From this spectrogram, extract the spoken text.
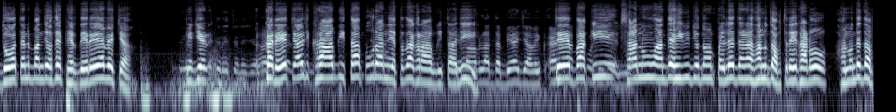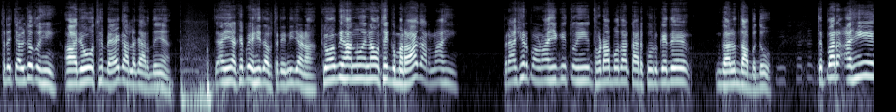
ਦੋ ਤਿੰਨ ਬੰਦੇ ਉੱਥੇ ਫਿਰਦੇ ਰਹੇ ਆ ਵਿੱਚ। ਵੀ ਜੇ ਘਰੇ ਚੱਲ ਖਰਾਬ ਕੀਤਾ ਪੂਰਾ ਨਿੱਤ ਦਾ ਖਰਾਬ ਕੀਤਾ ਜੀ। ਮਾਮਲਾ ਦੱਬਿਆ ਜਾਵੇ ਤੇ ਬਾਕੀ ਸਾਨੂੰ ਆਂਦੇ ਸੀ ਵੀ ਜਦੋਂ ਪਹਿਲੇ ਦਿਨ ਸਾਨੂੰ ਦਫ਼ਤਰੇ ਖੜੋ ਸਾਨੂੰ ਉਹਦੇ ਦਫ਼ਤਰੇ ਚੱਲ ਜਾਓ ਤੁਸੀਂ ਆ ਜਾਓ ਉੱਥੇ ਬਹਿ ਗੱਲ ਕਰਦੇ ਆ। ਤੇ ਅਸੀਂ ਆਖਿਆ ਵੀ ਅਸੀਂ ਦਫ਼ਤਰੇ ਨਹੀਂ ਜਾਣਾ ਕਿਉਂਕਿ ਸਾਨੂੰ ਇਹਨਾਂ ਉੱਥੇ ਗਮਰਾਹ ਕਰਨਾ ਸੀ। ਪ੍ਰੈਸ਼ਰ ਪਾਉਣਾ ਸੀ ਕਿ ਤੁਸੀਂ ਥੋੜਾ ਬਹੁਤਾ ਕਰ ਕੁਰ ਕੇ ਤੇ ਗੱਲ ਦੱਬ ਦਿਓ। ਤੇ ਪਰ ਅਸੀਂ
